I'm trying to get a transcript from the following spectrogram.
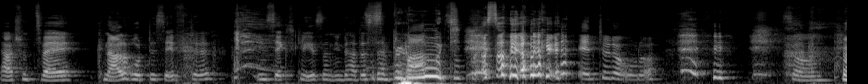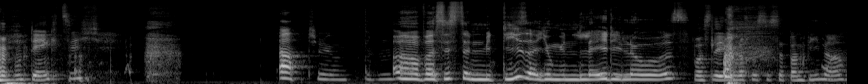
Er hat schon zwei knallrote Säfte in Sektgläsern in der Hand. Das ist ein Blut. Achso, ja, okay. Entweder oder. So, und denkt sich, Ah, Entschuldigung. Mhm. Oh, was ist denn mit dieser jungen Lady los? was Lady noch ist, ist ein Bambina.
